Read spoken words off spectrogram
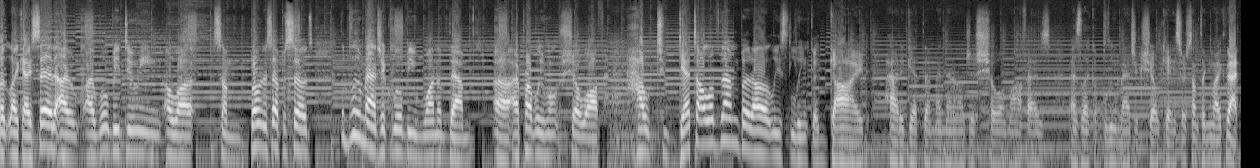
But like I said, I, I will be doing a lot, some bonus episodes. The blue magic will be one of them. Uh, I probably won't show off how to get all of them, but I'll at least link a guide how to get them, and then I'll just show them off as, as like a blue magic showcase or something like that.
